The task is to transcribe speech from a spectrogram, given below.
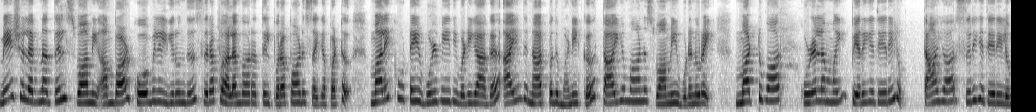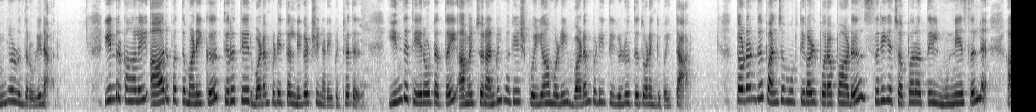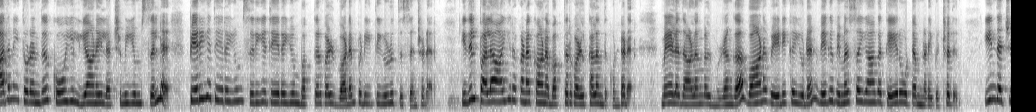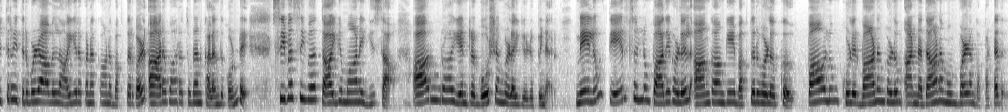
மேஷ லக்னத்தில் சுவாமி அம்பாள் கோவிலில் இருந்து சிறப்பு அலங்காரத்தில் புறப்பாடு செய்யப்பட்டு மலைக்கோட்டை உள்வீதி வழியாக ஐந்து நாற்பது மணிக்கு தாயுமான சுவாமி உடனுரை மட்டுவார் குழலம்மை பெரிய தேரிலும் தாயார் சிறிய தேரிலும் எழுந்தருளினார். இன்று காலை ஆறு பத்து மணிக்கு திருத்தேர் வடம் பிடித்தல் நிகழ்ச்சி நடைபெற்றது. இந்த தேரோட்டத்தை அமைச்சர் அன்பில் மகேஷ் பொய்யாமொழி வடம் பிடித்து இழுத்து தொடங்கி வைத்தார். தொடர்ந்து பஞ்சமூர்த்திகள் புறப்பாடு சிறிய சப்பரத்தில் முன்னே செல்ல அதனைத் தொடர்ந்து கோயில் யானை லட்சுமியும் செல்ல பெரிய தேரையும் சிறிய தேரையும் பக்தர்கள் வடம் பிடித்து இழுத்து சென்றனர். இதில் பல ஆயிரக்கணக்கான பக்தர்கள் கலந்து கொண்டனர். மேலதாளங்கள் முழங்க வான வேடிக்கையுடன் வெகு விமர்சையாக தேரோட்டம் நடைபெற்றது. இந்த சித்திரை திருவிழாவில் ஆயிரக்கணக்கான பக்தர்கள் ஆரவாரத்துடன் கலந்து கொண்டு சிவசிவ தாயுமான ஈசா ஆரூரா என்ற கோஷங்களை எழுப்பினர். மேலும் தேர் செல்லும் பாதைகளில் ஆங்காங்கே பக்தர்களுக்கு பாலும் குளிர்பானங்களும் அன்னதானமும் வழங்கப்பட்டது.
